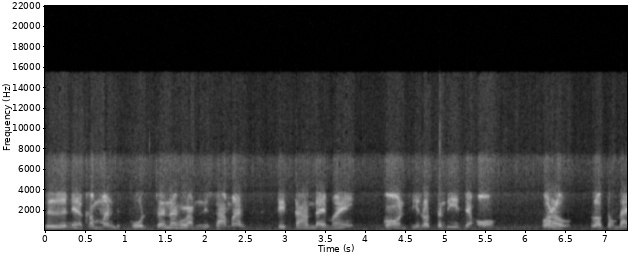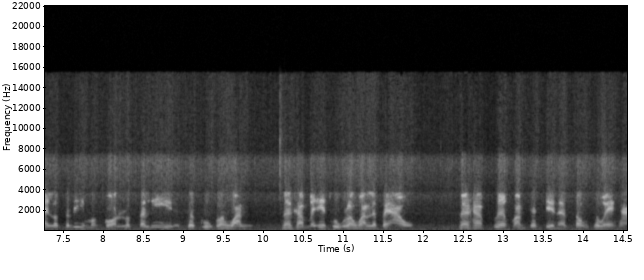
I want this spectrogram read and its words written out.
ซื้อเนี่ยคำมั่นพูดจะนางลำนี่สามารถติดตามได้ไหมก่อนที่ลอตเตอรี่จะออก เพราะเราเราต้องได้ลอตเตอรี่มาก่อนลอตเตอรี่จะถูกรางวัลนะครับ ไม่ใช่ถูกรางวัลแล้วไปเอานะครับ เพื่อความชัดเจนนะต้องแสวงหา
